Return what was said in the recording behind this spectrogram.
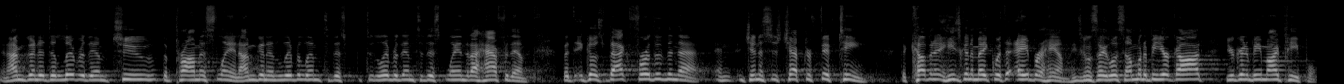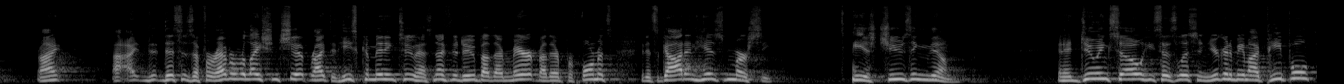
And I'm going to deliver them to the promised land. I'm going to deliver them to this, deliver them to this land that I have for them. But it goes back further than that. In Genesis chapter 15, the covenant he's going to make with Abraham. He's going to say, Listen, I'm going to be your God. You're going to be my people, right? I, this is a forever relationship, right, that he's committing to, has nothing to do by their merit, by their performance. It is God in his mercy. He is choosing them. And in doing so, he says, Listen, you're going to be my people,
